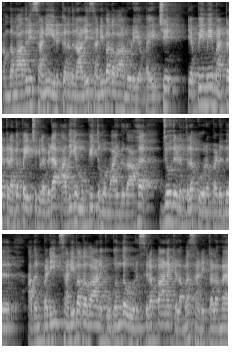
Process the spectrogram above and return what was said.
அந்த மாதிரி சனி இருக்கிறதுனாலே சனி பகவானுடைய பயிற்சி எப்பயுமே மற்ற கிரக பயிற்சிகளை விட அதிக முக்கியத்துவம் வாய்ந்ததாக ஜோதிடத்தில் கூறப்படுது. அதன்படி சனி பகவானுக்கு உகந்த ஒரு சிறப்பான கிழமை சனிக்கிழமை.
